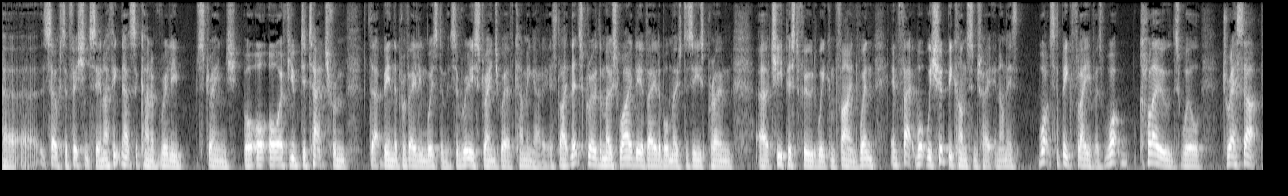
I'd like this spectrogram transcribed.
uh, self sufficiency. And I think that's a kind of really strange, or, or, or, if you detach from that being the prevailing wisdom, it's a really strange way of coming at it. It's like, let's grow the most widely available, most disease prone, uh, cheapest food we can find. When in fact, what we should be concentrating on is what's the big flavours? What clothes will dress up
